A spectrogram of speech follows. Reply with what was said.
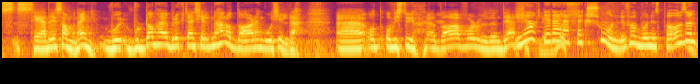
se det i sammenheng. Hvor, hvordan har jeg brukt den kilden her, og da er det en god kilde. Eh, og, og hvis du gjør det, da får du det. Er Ja, det er bonus. du får bonus på. Og sånn,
